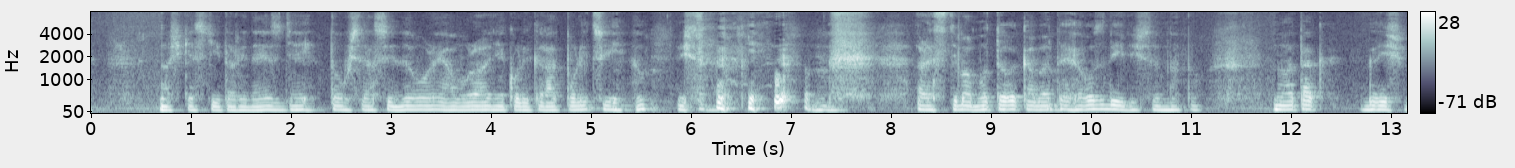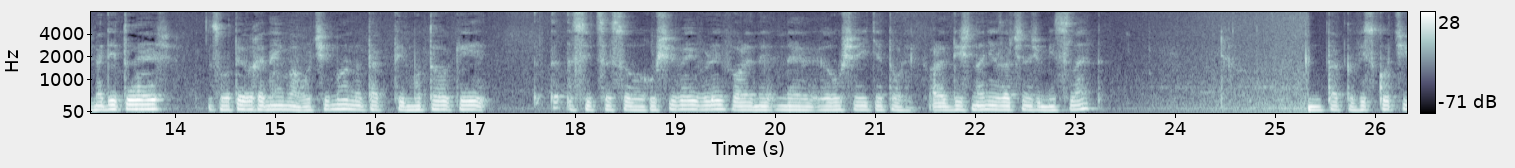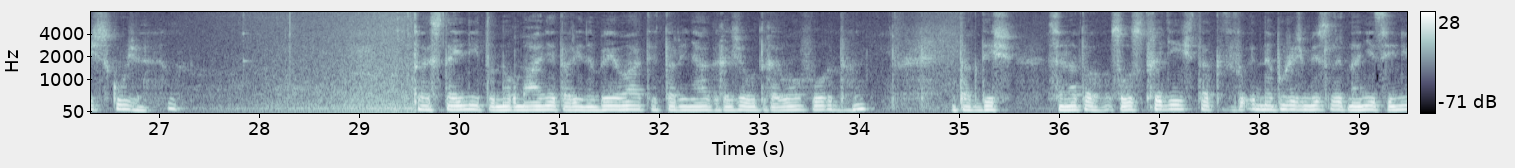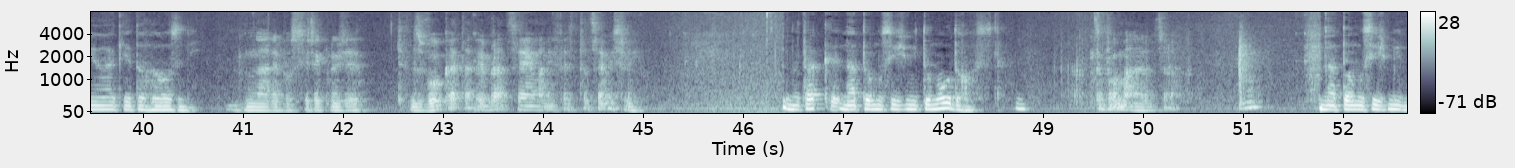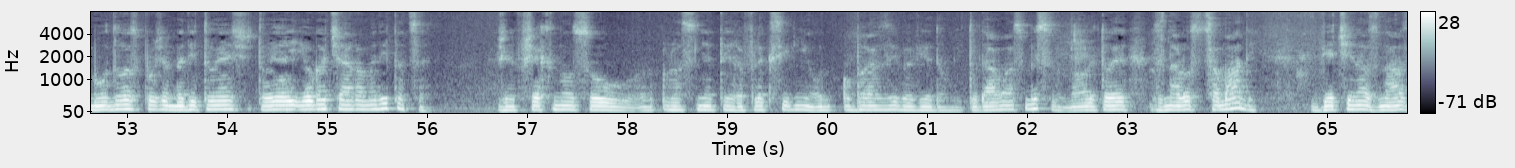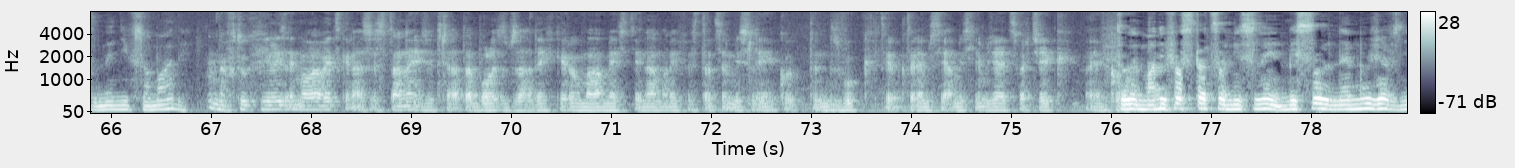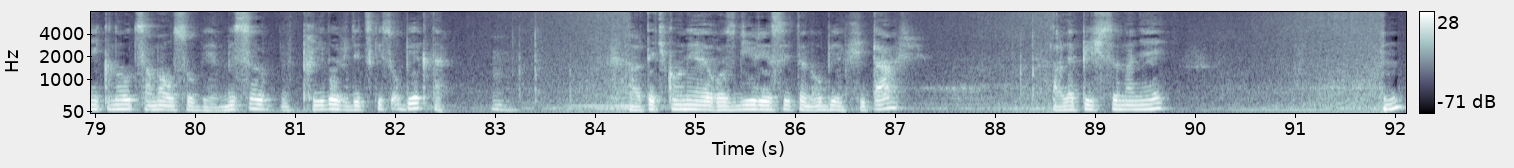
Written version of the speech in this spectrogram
Naštěstí tady nejezdí, to už se asi nevolí. Já volal několikrát policii, když ale s těma motorkama to je hrozný, když jsem na to. No a tak, když medituješ s otevřenýma očima, no tak ty motorky eh, sice jsou rušivý vliv, ale nerušejí ne tě tolik. Ale když na ně začneš myslet, tak vyskočíš z kůže to je stejný, to normálně tady nebývá, ty tady nějak řežou dřevo furt. Hm? Tak když se na to soustředíš, tak nebudeš myslet na nic jiného, jak je to hrozný. No, nebo si řeknu, že ten zvuk a ta vibrace je manifestace myslí. No tak na to musíš mít tu moudrost. To pomáhá docela. Hm? Na to musíš mít moudrost, protože medituješ, to je yogačára meditace že všechno jsou vlastně ty reflexivní obrazy ve vědomí. To dává smysl, no ale to je znalost samády. Většina z nás není v samády. No v tu chvíli zajímavá věc, která se stane, že třeba ta bolest v zádech, kterou mám, je stejná manifestace mysli, jako ten zvuk, o kterém si já myslím, že je cvrček. Jako... To je manifestace mysli. Mysl nemůže vzniknout sama o sobě. Mysl přijde vždycky s objektem. Hmm. Ale teď je rozdíl, jestli ten objekt chytáš a lepíš se na něj, hm?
